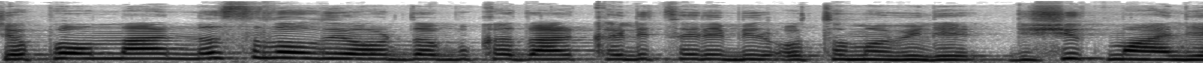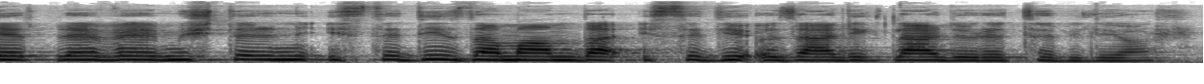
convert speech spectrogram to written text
Japonlar nasıl oluyor da bu kadar kaliteli bir otomobili düşük maliyetle ve müşterinin istediği zamanda istediği özelliklerde üretebiliyor?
